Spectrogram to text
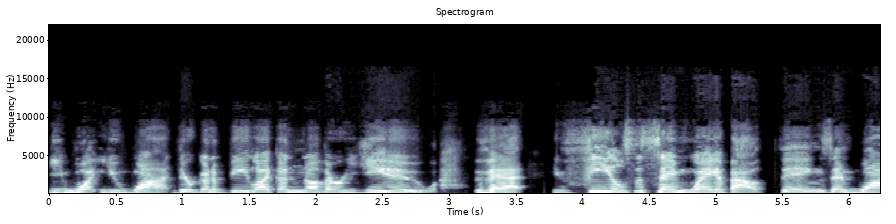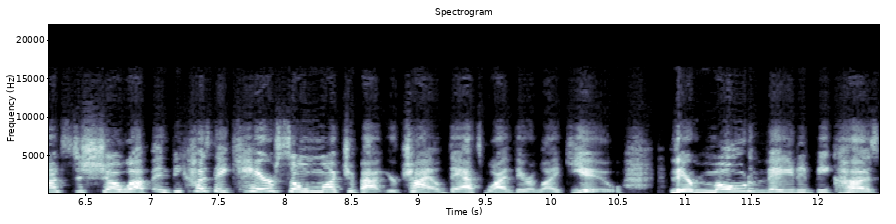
what you want. They're going to be like another you that feels the same way about things and wants to show up. And because they care so much about your child, that's why they're like you. They're motivated because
